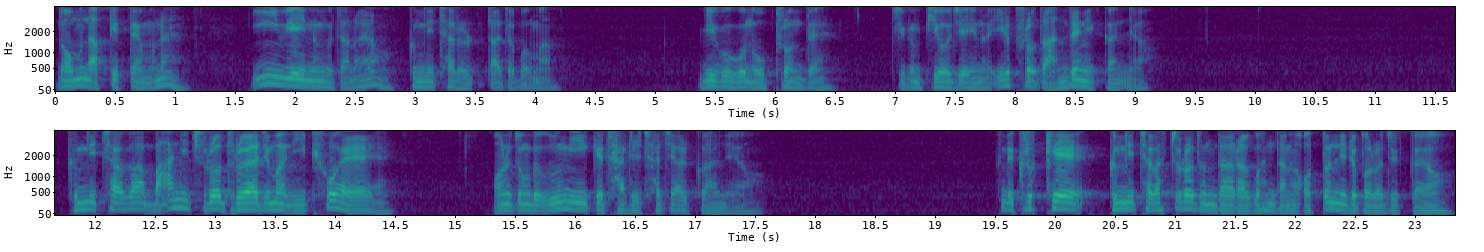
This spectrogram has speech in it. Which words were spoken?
너무 낮기 때문에 이 위에 있는 거잖아요. 금리 차를 따져보면. 미국은 5%인데 지금 BOJ는 1%도 안 되니까요. 금리 차가 많이 줄어들어야지만 이 표에 어느 정도 의미 있게 자리를 차지할 거 아니에요. 근데 그렇게 금리 차가 줄어든다라고 한다면 어떤 일이 벌어질까요?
